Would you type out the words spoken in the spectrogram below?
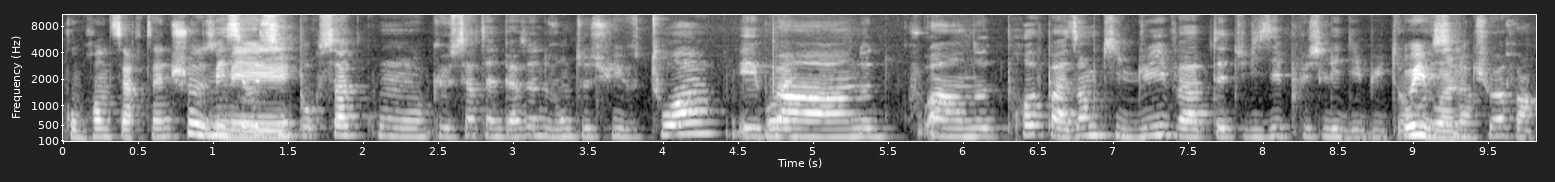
comprendre certaines choses, Mais, mais, c'est aussi pour ça que certaines personnes vont te suivre toi et pas un autre, un autre prof par exemple qui lui va peut-être viser plus les débutants Oui, aussi, voilà. tu vois enfin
